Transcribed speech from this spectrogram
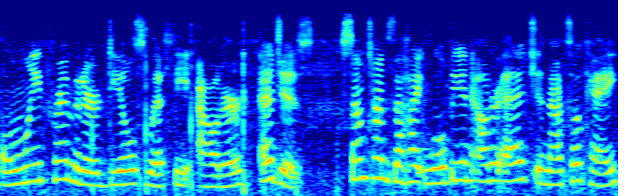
only perimeter deals with the outer edges. Sometimes the height will be an outer edge, and that's okay.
